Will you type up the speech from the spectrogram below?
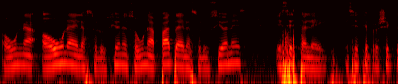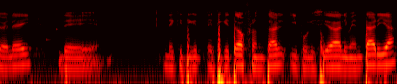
o una, o una de las soluciones o una pata de las soluciones es esta ley, es este proyecto de ley de, de etiquetado frontal y publicidad alimentaria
